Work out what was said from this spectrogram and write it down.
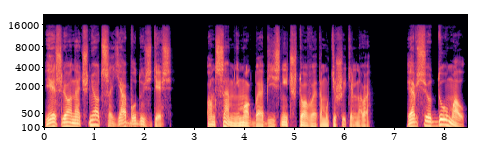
Если он очнется, я буду здесь. Он сам не мог бы объяснить, что в этом утешительного. «Я все думал.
